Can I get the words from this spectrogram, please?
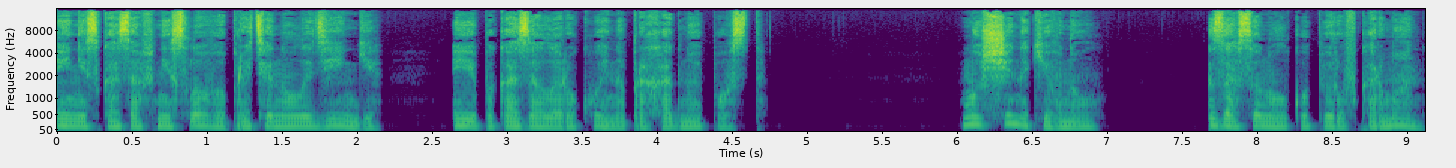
и, не сказав ни слова, протянула деньги и показала рукой на проходной пост. Мужчина кивнул, засунул купюру в карман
